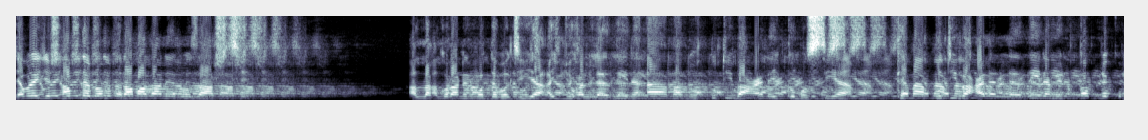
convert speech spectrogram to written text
যেমন এই যে সামনে রমাদানের রোজা আসছে। আল্লাহ কোরআনের মধ্যে বলছে ইয়া আইয়ুহাল্লাযীনা আমানু কুতিবা আলাইকুমুস সিয়াম কামা কুতিবা আলাল্লাযীনা মিন ক্বাবলিকুম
